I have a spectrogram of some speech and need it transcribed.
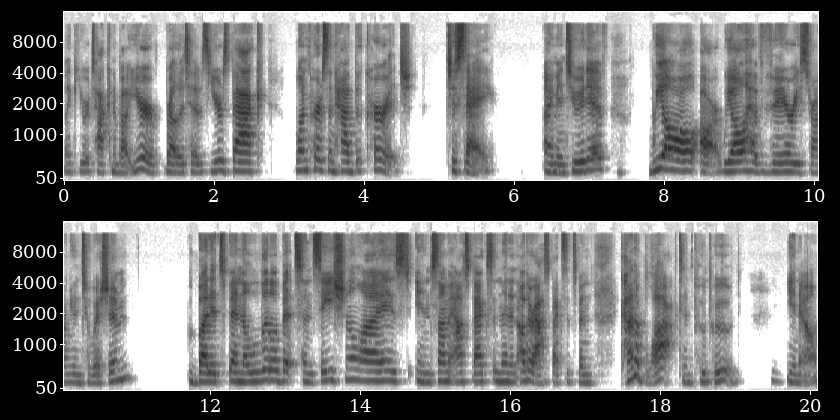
like you were talking about your relatives, years back, one person had the courage to say, I'm intuitive. We all are. We all have very strong intuition, but it's been a little bit sensationalized in some aspects. And then in other aspects, it's been kind of blocked and poo pooed, mm-hmm. you know?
